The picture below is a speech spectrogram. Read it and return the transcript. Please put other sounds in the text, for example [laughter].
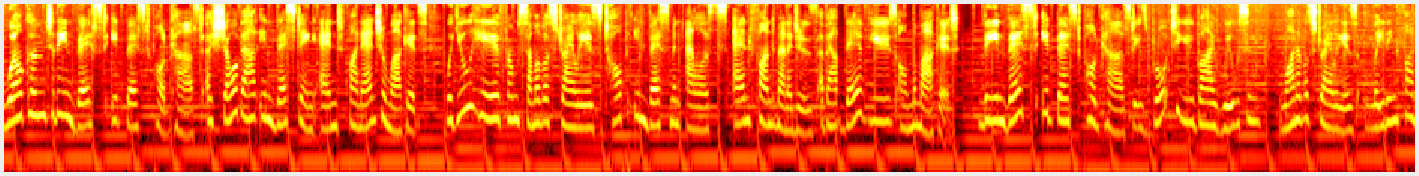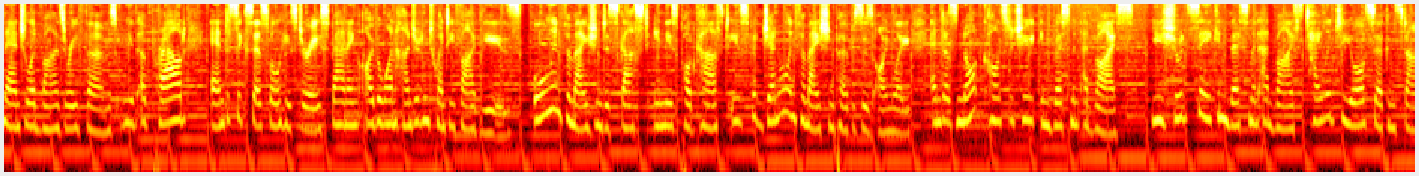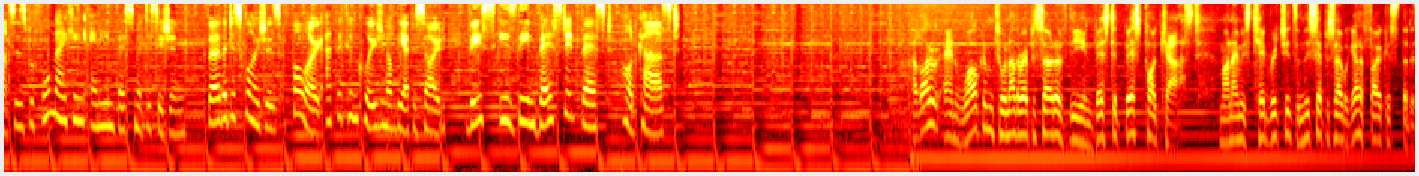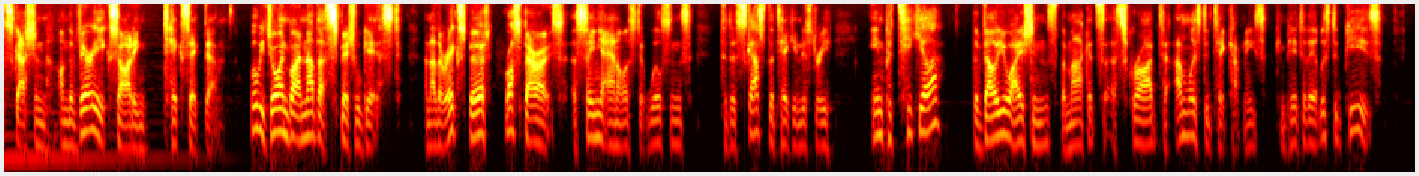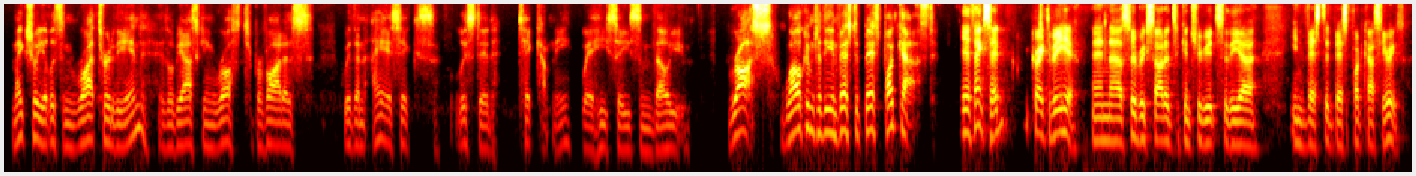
Welcome to the Invest It Best podcast, a show about investing and financial markets, where you'll hear from some of Australia's top investment analysts and fund managers about their views on the market. The Invest It Best podcast is brought to you by Wilson, one of Australia's leading financial advisory firms with a proud and successful history spanning over 125 years. All information discussed in this podcast is for general information purposes only and does not constitute investment advice. You should seek investment advice tailored to your circumstances before making any investment decision. Further disclosures follow at the conclusion of the episode. This is the Invest It Best podcast. Hello, and welcome to another episode of the Invest It Best podcast. My name is Ted Richards, and this episode we're going to focus the discussion on the very exciting tech sector. We'll be joined by another special guest another expert, Ross Barrows, a senior analyst at Wilson's, to discuss the tech industry, in particular, the valuations the markets ascribe to unlisted tech companies compared to their listed peers. Make sure you listen right through to the end, as we'll be asking Ross to provide us with an ASX listed tech company where he sees some value. Ross, welcome to the Invest It Best podcast. Yeah, thanks, Ed. Great to be here and uh, super excited to contribute to the uh, Invest It Best podcast series.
